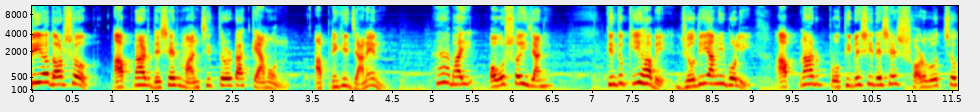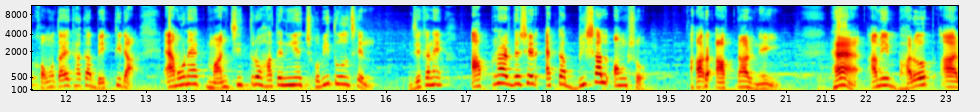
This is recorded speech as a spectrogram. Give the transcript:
প্রিয় দর্শক, আপনার দেশের মানচিত্রটা কেমন? আপনি কি জানেন? হ্যাঁ ভাই, অবশ্যই জানি। কিন্তু কি হবে? যদি আমি বলি, আপনার প্রতিবেশী দেশের সর্বোচ্চ ক্ষমতায় থাকা ব্যক্তিরা এমন এক মানচিত্র হাতে নিয়ে ছবি তুলছেন, যেখানে আপনার দেশের একটা বিশাল অংশ আর আপনার নেই। হ্যাঁ আমি ভারত আর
